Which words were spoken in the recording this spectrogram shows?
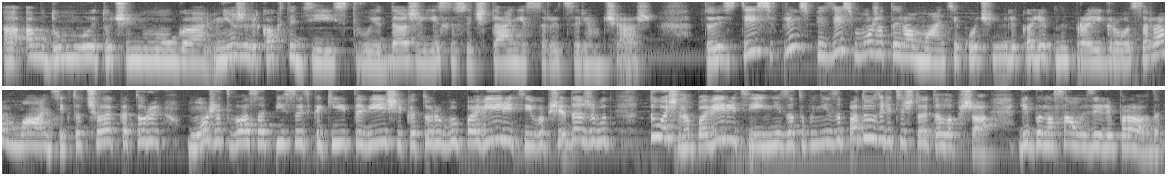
а, обдумывает очень много, нежели как-то действует, даже если в сочетании с рыцарем чаш. То есть здесь, в принципе, здесь может и романтик очень великолепный проигрываться. Романтик, тот человек, который может вас описывать какие-то вещи, которые вы поверите и вообще даже вот точно поверите и не, зато, не заподозрите, что это лапша, либо на самом деле правда.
